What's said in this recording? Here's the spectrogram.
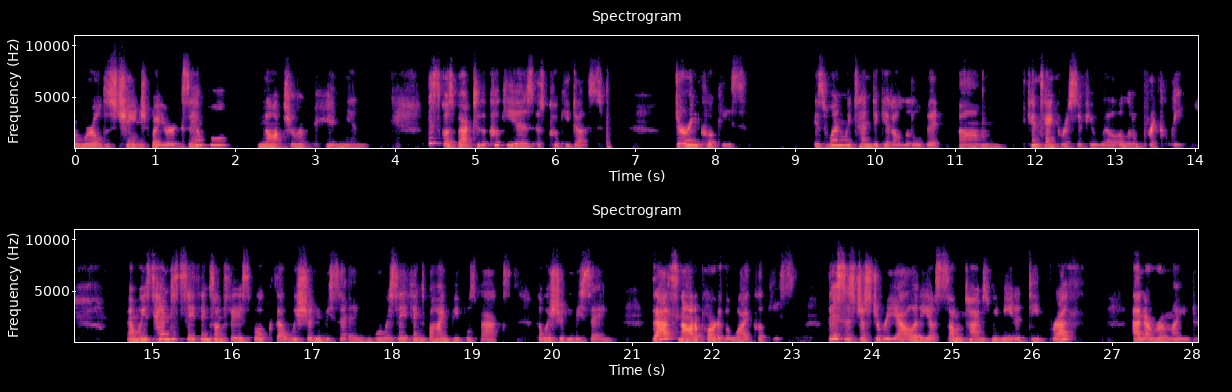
The world is changed by your example, not your opinion. This goes back to the cookie is as cookie does. During cookies is when we tend to get a little bit um, cantankerous, if you will, a little prickly. And we tend to say things on Facebook that we shouldn't be saying, or we say things behind people's backs that we shouldn't be saying. That's not a part of the why cookies. This is just a reality of sometimes we need a deep breath and a reminder.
